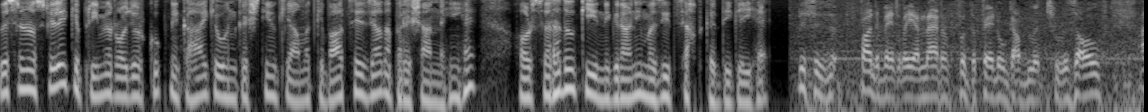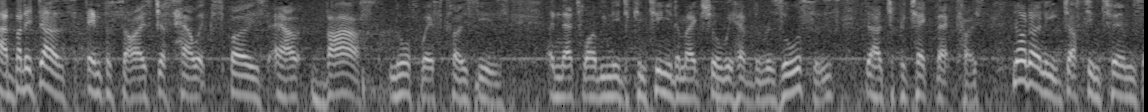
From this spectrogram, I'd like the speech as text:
ویسٹرن آسٹریلیا کے پریمیئر راجر کک نے کہا ہے کہ وہ ان کشتیوں کی آمد کے بعد سے زیادہ پریشان نہیں ہے اور سرحدوں کی نگرانی مزید سخت کر دی گئی ہے This is fundamentally a matter for the federal government to resolve, uh, but it does emphasise just how exposed our vast northwest coast is, and that's why we need to continue to make sure we have the resources uh, to protect that coast, not only just in terms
